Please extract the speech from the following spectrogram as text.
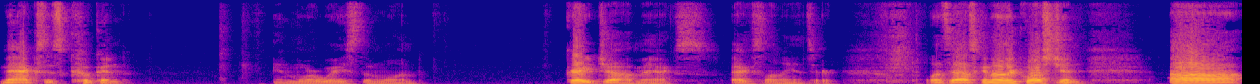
max is cooking in more ways than one great job max excellent answer Let's ask another question. Uh,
